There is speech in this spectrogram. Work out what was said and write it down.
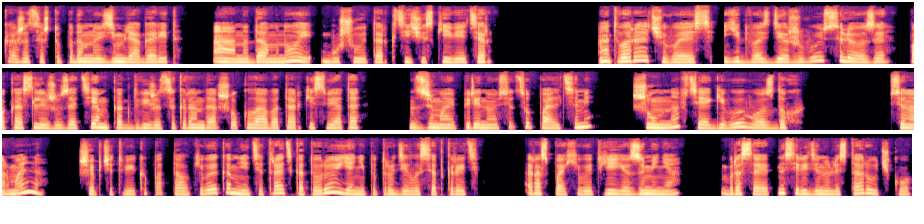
Кажется, что подо мной земля горит, а надо мной бушует арктический ветер. Отворачиваясь, едва сдерживаю слезы, пока слежу за тем, как движется карандаш около аватарки света — Сжимаю переносицу пальцами, шумно втягиваю воздух. «Все нормально?» — шепчет Вика, подталкивая ко мне тетрадь, которую я не потрудилась открыть. Распахивает ее за меня, бросает на середину листа ручку.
